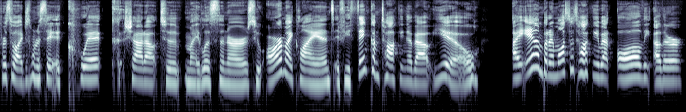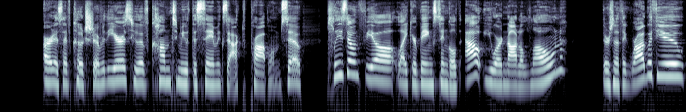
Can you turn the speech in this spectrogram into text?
First of all, I just want to say a quick shout out to my listeners who are my clients. If you think I'm talking about you, I am, but I'm also talking about all the other artists I've coached over the years who have come to me with the same exact problem. So please don't feel like you're being singled out. You are not alone. There's nothing wrong with you.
